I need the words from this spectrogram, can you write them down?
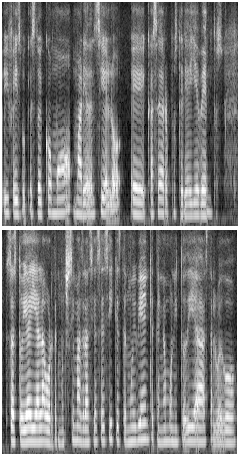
y Facebook estoy como María del Cielo, eh, Casa de Repostería y Eventos. Entonces estoy ahí a la orden. Muchísimas gracias Ceci, que estén muy bien, que tengan bonito día, hasta luego.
